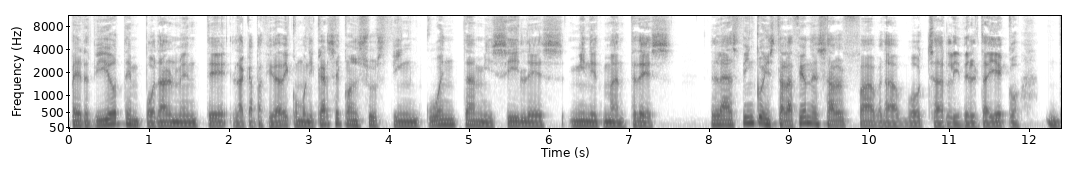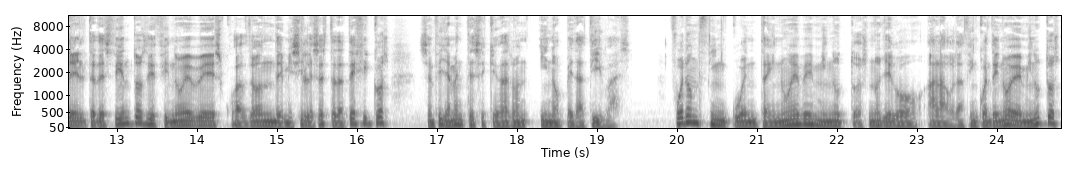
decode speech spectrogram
perdió temporalmente la capacidad de comunicarse con sus 50 misiles Minuteman III. Las cinco instalaciones Alfa, Bravo, Charlie, Delta y Echo del 319 Escuadrón de Misiles Estratégicos sencillamente se quedaron inoperativas. Fueron 59 minutos, no llegó a la hora, 59 minutos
